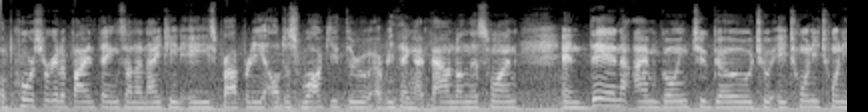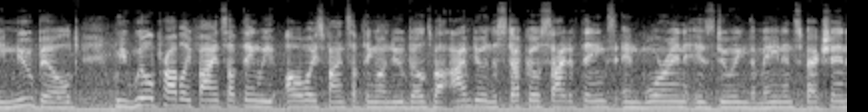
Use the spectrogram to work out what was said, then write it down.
Of course, we're gonna find things on a 1980s property. I'll just walk you through everything I found on this one. And then I'm going to go to a 2020 new build. We will probably find something. We always find something on new builds, but I'm doing the stucco side of things and Warren is doing the main inspection.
